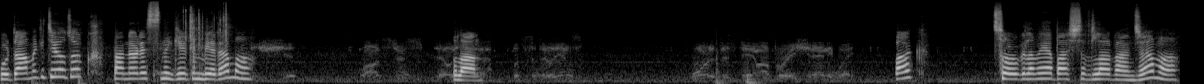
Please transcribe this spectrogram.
Buradan mı gidiyorduk? Ben öylesine girdim bir yere ama. Ulan. Bak. Sorgulamaya başladılar bence ama.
